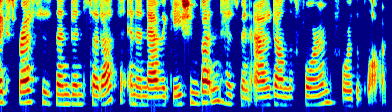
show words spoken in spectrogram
XPress has then been set up and a navigation button has been added on the forum for the blog.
